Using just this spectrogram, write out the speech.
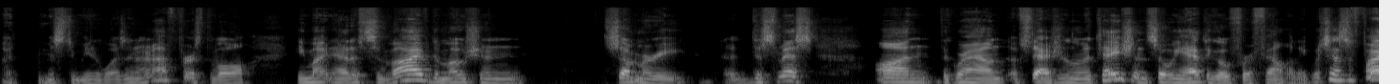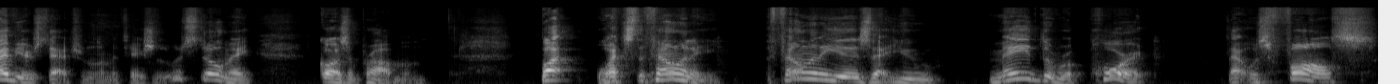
But misdemeanor wasn't enough. First of all, he might not have survived a motion summary uh, dismiss on the ground of statute of limitations. So we had to go for a felony, which has a five year statute of limitations, which still may cause a problem. But what's the felony? The felony is that you made the report that was false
